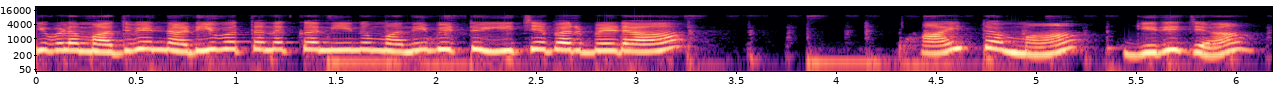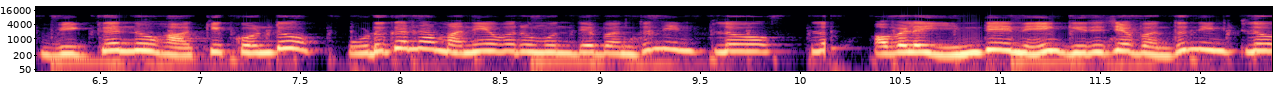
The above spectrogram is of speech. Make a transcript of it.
ಇವಳ ಮದುವೆ ನಡೆಯುವ ತನಕ ನೀನು ಮನೆ ಬಿಟ್ಟು ಈಚೆ ಬರಬೇಡ. ಆಯ್ತಮ್ಮ. ಗಿರಿಜಾ ವಿಗ್ಗನ್ನು ಹಾಕಿಕೊಂಡು ಹುಡುಗನ ಮನೆಯವರು ಮುಂದೆ ಬಂದು ನಿಂತ್ಲು. ಅವಳ ಹಿಂದೆನೆ ಗಿರಿಜಾ ಬಂದು ನಿಂತ್ಲು.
